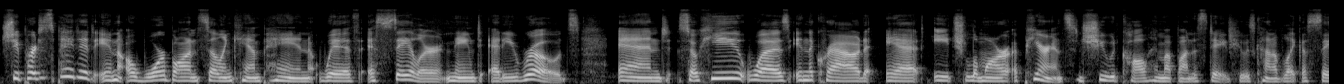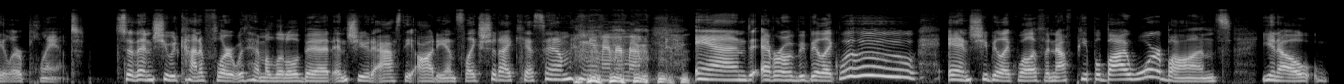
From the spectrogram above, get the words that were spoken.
She participated in a war bond selling campaign with a sailor named Eddie Rhodes. And so he was in the crowd at each Lamarr appearance, and she would call him up on the stage. He was kind of like a sailor plant. So then she would kind of flirt with him a little bit, and she would ask the audience, like, should I kiss him? and everyone would be like, woohoo! And she'd be like, well, if enough people buy war bonds, you know,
